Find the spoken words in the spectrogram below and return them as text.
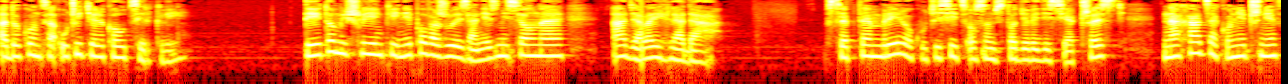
a dokonca učiteľkou cirkvy. Tieto myšlienky nepovažuje za nezmyselné a ďalej hľadá. V septembri roku 1896 nachádza konečne v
